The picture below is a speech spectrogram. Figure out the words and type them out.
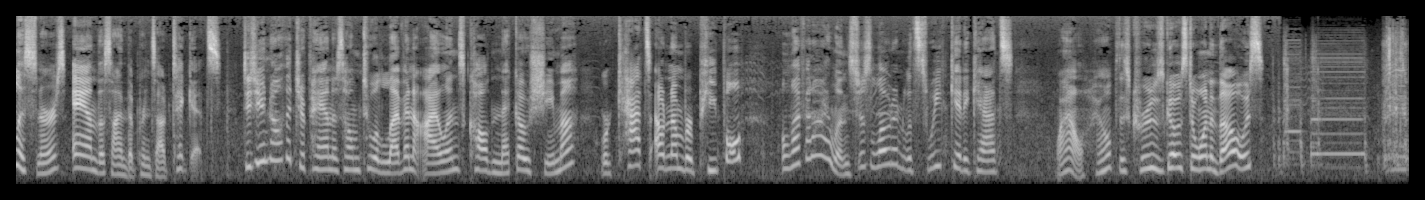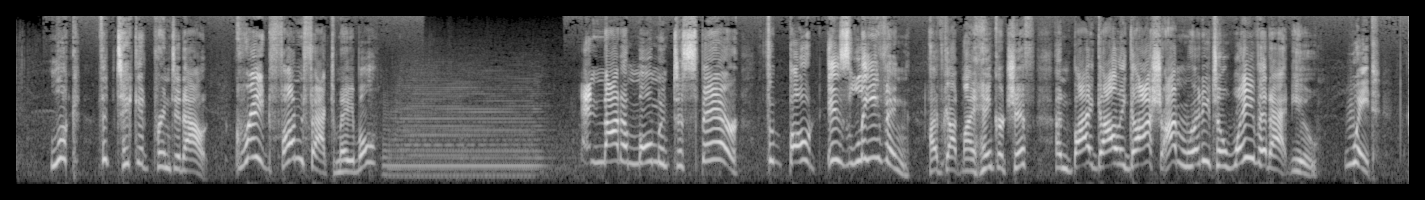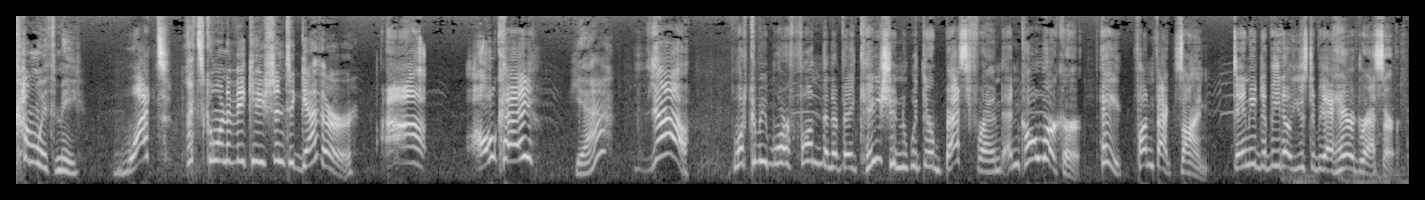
Listeners, and the sign that prints out tickets. Did you know that Japan is home to 11 islands called Nekoshima, where cats outnumber people? 11 islands just loaded with sweet kitty cats. Wow, I hope this cruise goes to one of those. Look, the ticket printed out. Great fun fact, Mabel. And not a moment to spare. The boat is leaving. I've got my handkerchief, and by golly gosh, I'm ready to wave it at you. Wait, come with me. What? Let's go on a vacation together. Uh, okay. Yeah? Yeah. What could be more fun than a vacation with your best friend and coworker? Hey, fun fact sign. Danny DeVito used to be a hairdresser.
